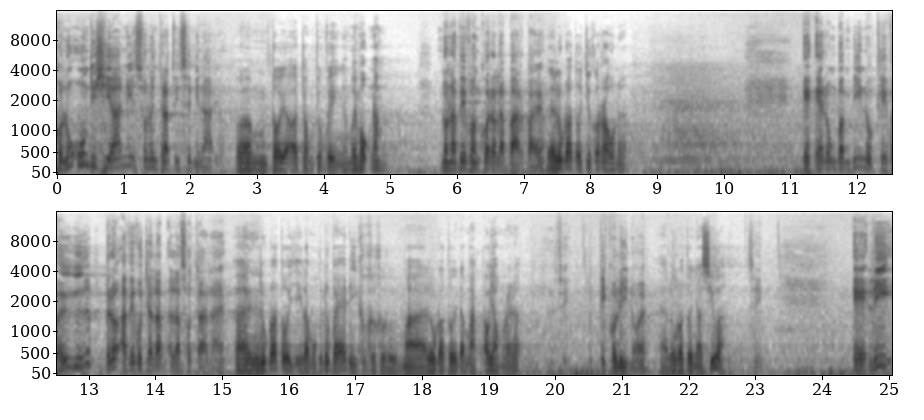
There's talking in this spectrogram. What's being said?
Con 11 anni sono entrato in seminario. Ờ, Tôi ở trong chủng viện 11 năm. Non avevo ancora la barba, eh. Lúc đó tôi chưa có râu nữa. E ero un bambino che... però avevo già la, la sotana, eh. À, lúc đó tôi chỉ là một cái đứa bé đi mà lúc đó tôi đã mặc áo dòng rồi đó. Sì, piccolino, eh. À, lúc đó tôi nhỏ xíu à. Sì. E lì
